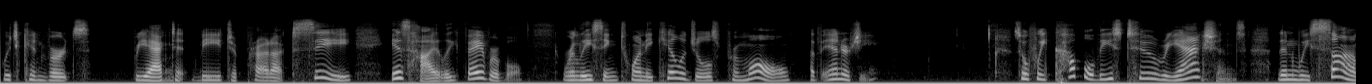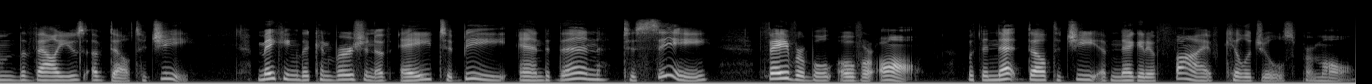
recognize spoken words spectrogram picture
which converts reactant B to product C, is highly favorable releasing 20 kilojoules per mole of energy. So if we couple these two reactions, then we sum the values of delta G, making the conversion of A to B and then to C favorable overall, with a net delta G of negative 5 kilojoules per mole.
